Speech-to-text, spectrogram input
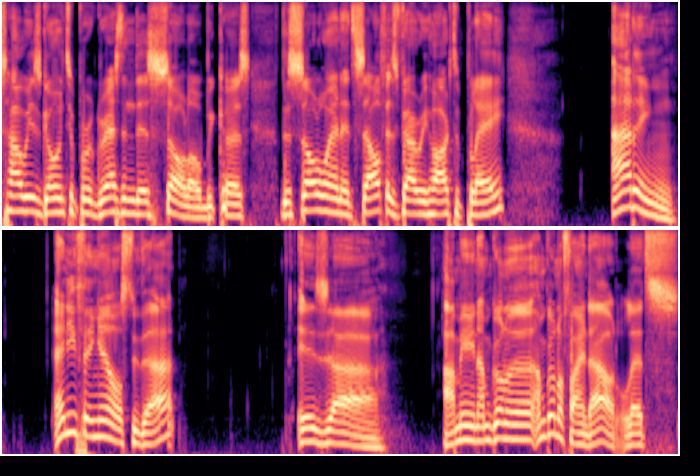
Curious how he's going to progress in this solo because the solo in itself is very hard to play. Adding anything else to that is uh I mean, I'm going to I'm going to find out. Let's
